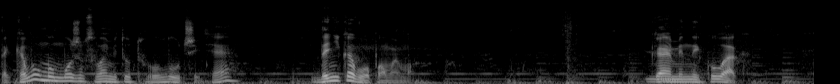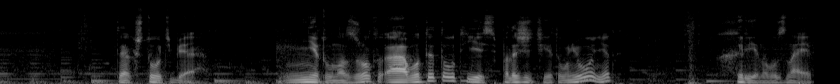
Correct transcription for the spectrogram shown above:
Так кого мы можем с вами тут улучшить, а? Да никого, по-моему. Каменный кулак. Так, что у тебя? Нет у нас желтого. А, вот это вот есть. Подождите, это у него, нет? Хрен его знает.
